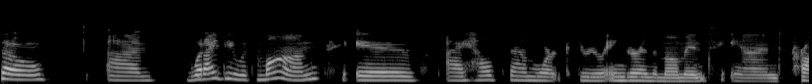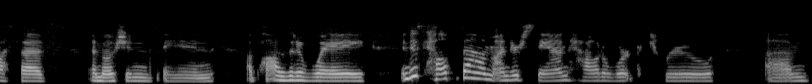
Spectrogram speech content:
So um, what I do with moms is I help them work through anger in the moment and process emotions in a positive way and just help them understand how to work through um,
